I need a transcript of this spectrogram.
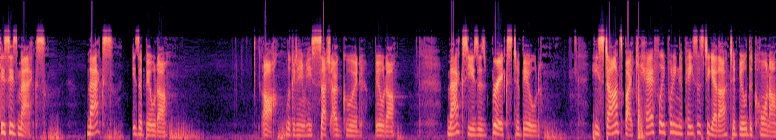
This is Max. Max is a builder. Oh, look at him. He's such a good builder. Max uses bricks to build. He starts by carefully putting the pieces together to build the corner.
